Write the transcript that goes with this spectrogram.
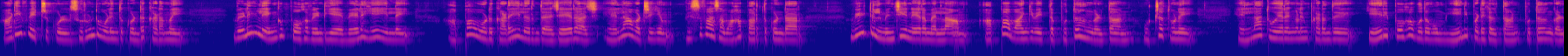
அடி வயிற்றுக்குள் சுருண்டு ஒளிந்து கொண்ட கடமை. வெளியில் எங்கும் போக வேண்டிய வேலையே இல்லை. அப்பாவோடு கடையில் இருந்த ஜெயராஜ் எல்லாவற்றையும் விசுவாசமாக பார்த்து கொண்டார். வீட்டில் மிஞ்சிய நேரமெல்லாம் அப்பா வாங்கி வைத்த புத்தகங்கள் தான் உற்ற துணை. எல்லா துயரங்களையும் கடந்து ஏறிப்போக உதவும் ஏணிப்படிகள் தான் புத்தகங்கள்.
